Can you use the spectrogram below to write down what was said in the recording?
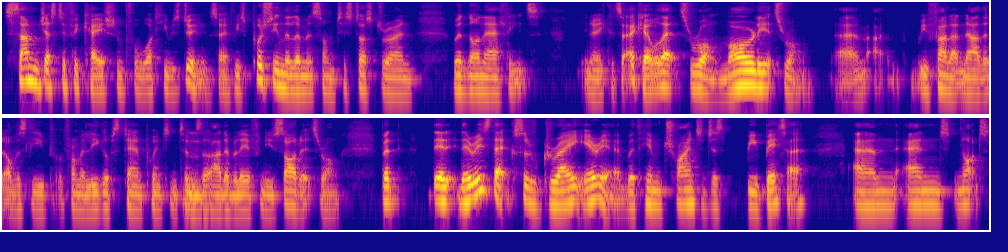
some justification for what he was doing. So if he's pushing the limits on testosterone with non-athletes, you know, you could say, okay, well, that's wrong. Morally, it's wrong. Um, we found out now that obviously, from a legal standpoint, in terms mm. of IAAF and USADA, it's wrong. But there, there is that sort of grey area with him trying to just be better um, and not,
